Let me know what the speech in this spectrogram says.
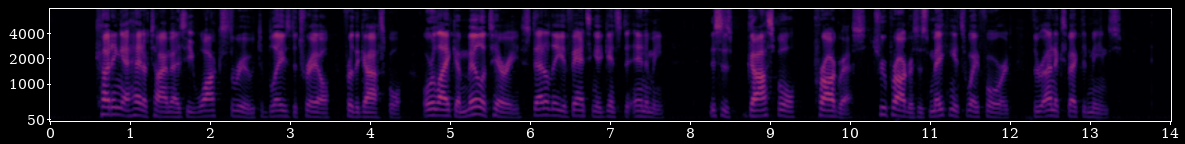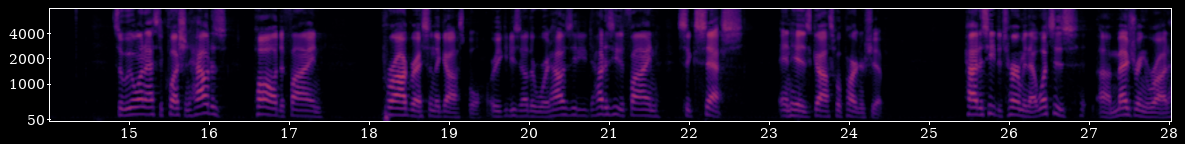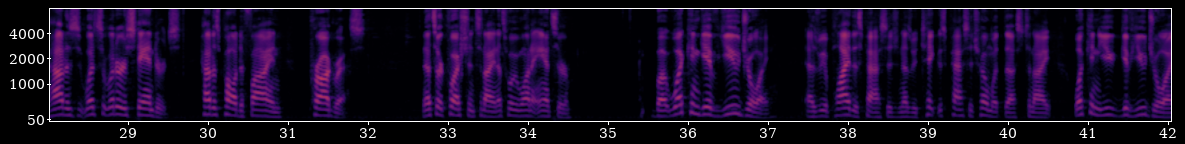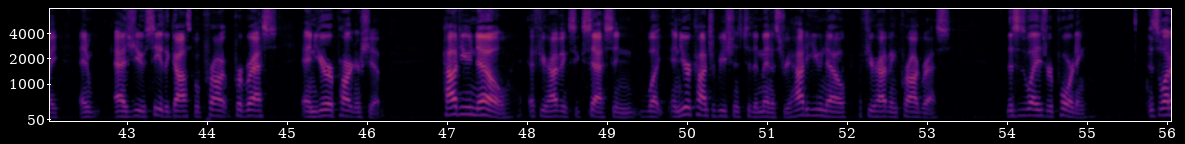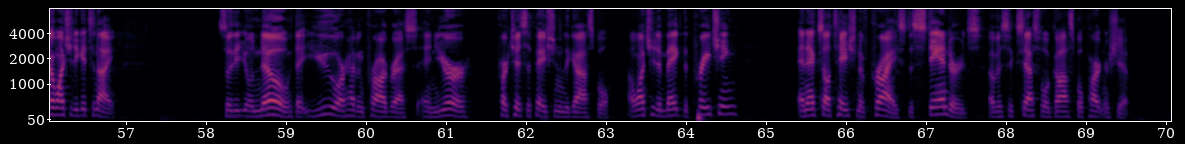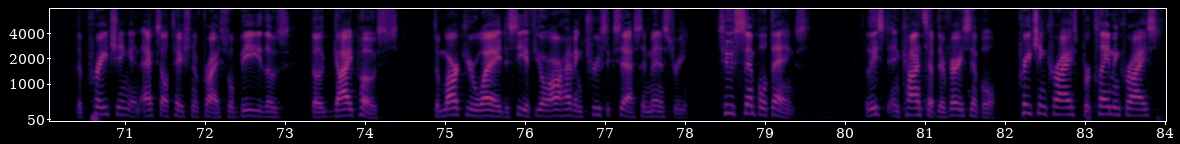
cutting ahead of time as he walks through to blaze the trail for the gospel, or like a military steadily advancing against the enemy. This is gospel progress. True progress is making its way forward through unexpected means. So we want to ask the question how does Paul define progress in the gospel? Or you could use another word. How does he, how does he define success in his gospel partnership? How does he determine that? What's his uh, measuring rod? How does, what's, what are his standards? How does Paul define progress? That's our question tonight. That's what we want to answer. But what can give you joy as we apply this passage and as we take this passage home with us tonight, what can you give you joy and as you see the gospel pro- progress in your partnership? How do you know if you're having success in what in your contributions to the ministry? How do you know if you're having progress? This is what he's reporting. This is what I want you to get tonight. So that you'll know that you are having progress in your participation in the gospel. I want you to make the preaching and exaltation of Christ, the standards of a successful gospel partnership. The preaching and exaltation of Christ will be those the guideposts to mark your way to see if you are having true success in ministry. Two simple things. At least in concept, they're very simple. Preaching Christ, proclaiming Christ,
